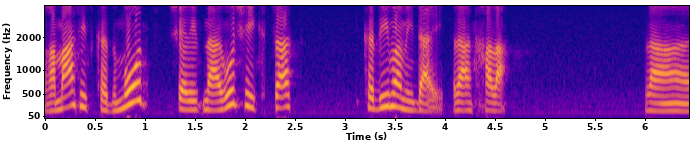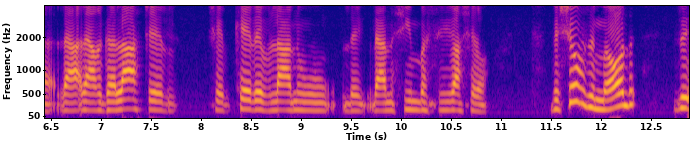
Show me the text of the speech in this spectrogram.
רמת התקדמות של התנהגות שהיא קצת קדימה מדי להתחלה, לה- לה- להרגלה של, של כלב לנו, לאנשים בסביבה שלו. ושוב, זה מאוד, זה,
